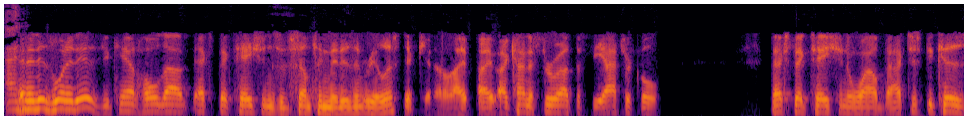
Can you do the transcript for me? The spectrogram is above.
And, and it is what it is. You can't hold out expectations of something that isn't realistic. You know, I, I, I kind of threw out the theatrical expectation a while back just because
